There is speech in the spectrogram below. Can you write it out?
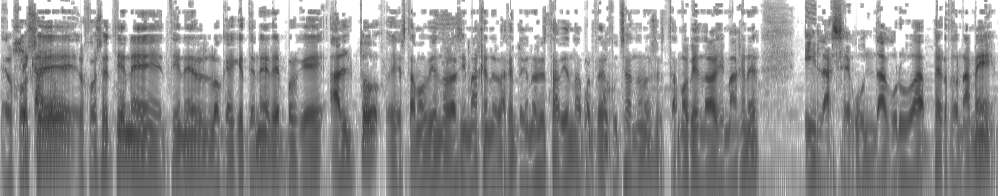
el, José, el José tiene, tiene lo que hay que tener, ¿eh? porque alto, eh, estamos viendo las imágenes, la gente que nos está viendo, aparte de escuchándonos, estamos viendo las imágenes, y la segunda grúa, perdóname,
